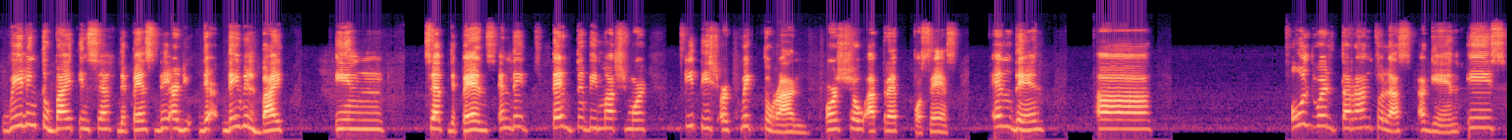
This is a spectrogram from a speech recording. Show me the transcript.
willing to bite in self-defense. They are they, they will bite in self-defense and they tend to be much more skittish or quick to run or show a threat possessed. And then, uh, old world tarantulas again is,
